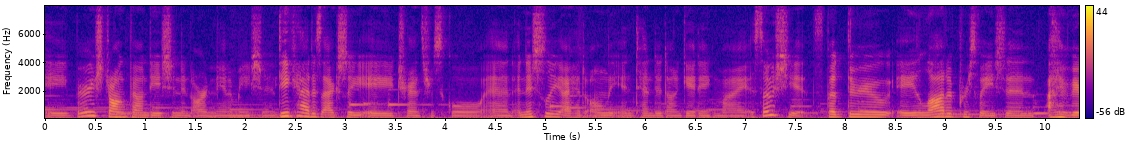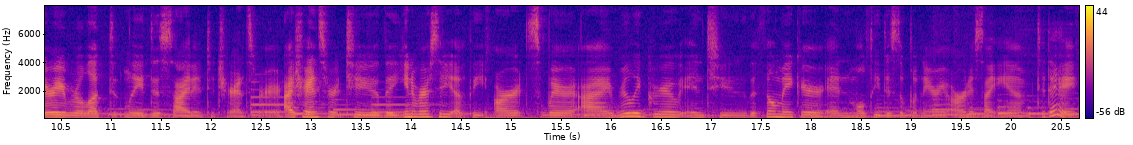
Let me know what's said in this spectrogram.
a very strong foundation in art and animation. DCAD is actually a transfer school, and initially I had only intended on getting my associates, but through a lot of persuasion, I very reluctantly decided to transfer. I transferred to the University of the Arts, where I really grew into the the filmmaker and multidisciplinary artist I am today.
